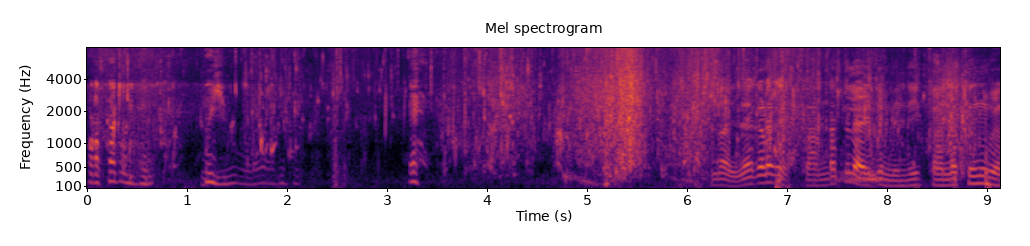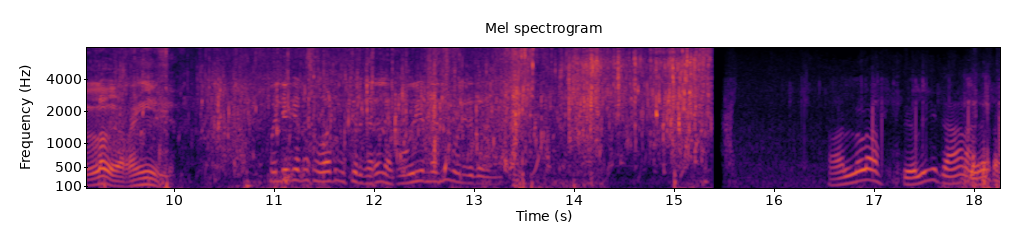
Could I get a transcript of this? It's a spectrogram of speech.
കൊടക്കാട്ട് പിടിക്കരുത് അയ്യോ ഉട ഉടക്കിപ്പോയി. ഇതേ കണക്ക്. കണ്ടത്തിലായിരിക്കും. പിന്നെ ഈ കണ്ടത്തിൽ നിന്ന് വെള്ളം ഇറങ്ങിയില്ല. പുല്ലിയൊക്കെ കൂലി ഉണ്ടെങ്കിൽ കൂലി എടുക്കാം തെളിഞ്ഞ് കാണാം കേട്ടാ.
